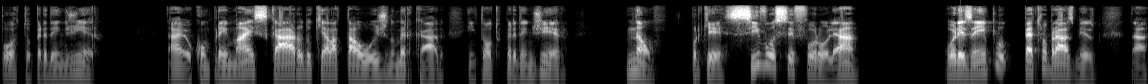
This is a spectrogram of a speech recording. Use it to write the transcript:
Pô, estou perdendo dinheiro. Ah, eu comprei mais caro do que ela está hoje no mercado, então estou perdendo dinheiro. Não, porque se você for olhar, por exemplo, Petrobras mesmo, né?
